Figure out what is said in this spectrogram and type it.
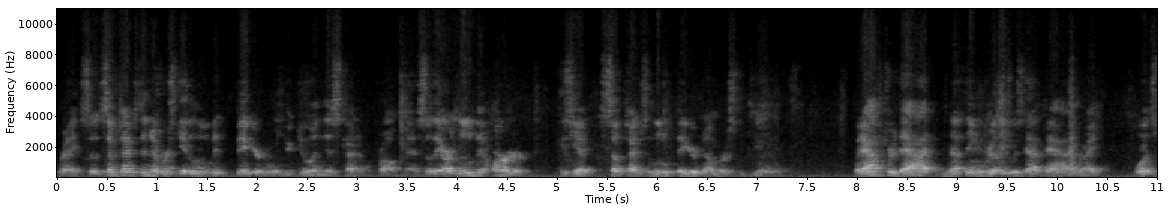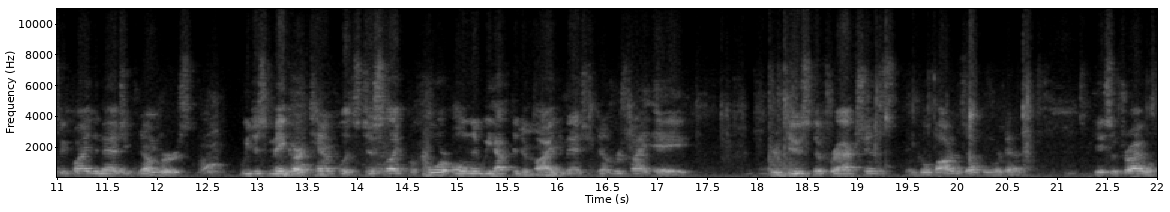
right? So sometimes the numbers get a little bit bigger when you're doing this kind of a problem. So they are a little bit harder, because you have sometimes a little bigger numbers to deal with. But after that, nothing really was that bad, right? Once we find the magic numbers, we just make our templates just like before, only we have to divide the magic numbers by A, reduce the fractions, and go bottoms up, and we're done. Okay, so try one.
